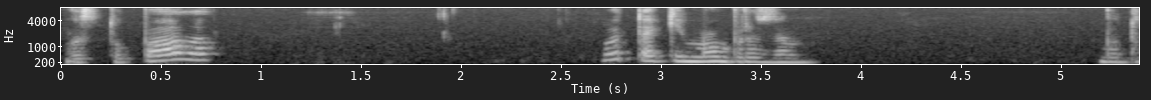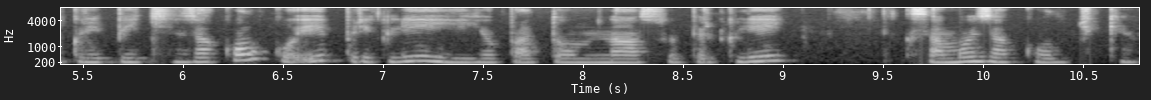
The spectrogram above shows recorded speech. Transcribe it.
выступала. Вот таким образом буду крепить заколку и приклею ее потом на суперклей к самой заколочке.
